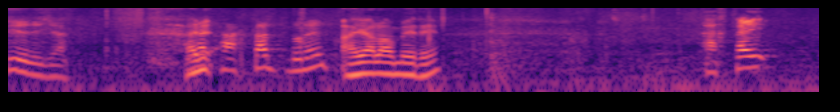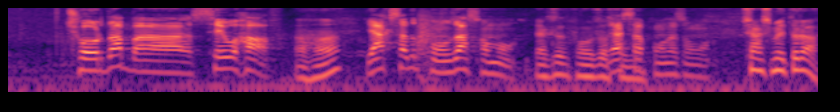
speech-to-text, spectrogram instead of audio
биёдиҷа тахта дорем аяло мерем тахтаи чорда ба севу ҳафт. Яксаду понздаҳ сомон. Яксад сомон. Шаш метра?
